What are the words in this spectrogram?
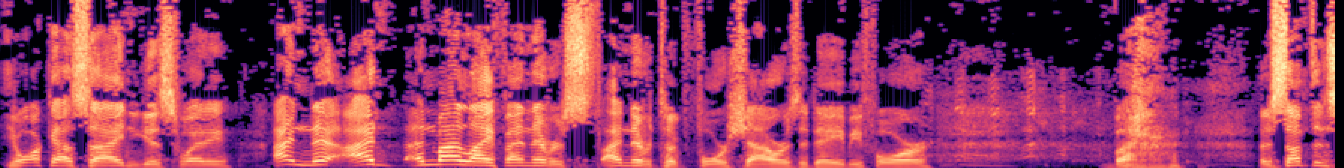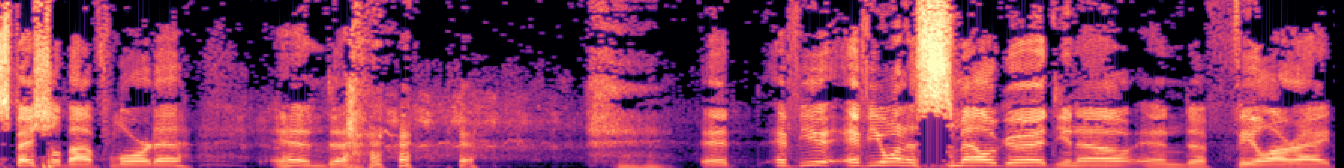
you walk outside and you get sweaty. I, ne- I in my life I never I never took four showers a day before, but there's something special about Florida, and uh, it if you if you want to smell good, you know, and uh, feel all right,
